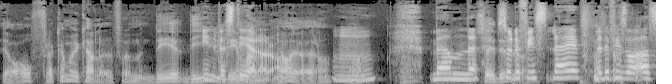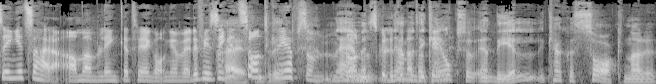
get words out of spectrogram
ja, offra kan man ju kalla det för, men det, det är ju Investera det då. man, Ja, ja, ja. ja, ja. Men, så det då. finns, nej, men det finns alltså inget så här, ja, man blinkar tre gånger med. Det finns inget Nej, sånt det. knep som Nej, någon men, skulle nej, kunna det kan också, En del kanske saknar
